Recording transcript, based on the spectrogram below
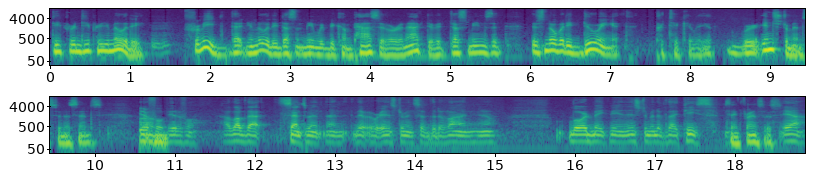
deeper and deeper humility? Mm-hmm for me, that humility doesn't mean we become passive or inactive. It just means that there's nobody doing it particularly. We're instruments in a sense. Beautiful, um, beautiful. I love that sentiment and that we're instruments of the divine, you know. Lord, make me an instrument of thy peace. St. Francis. Yeah.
